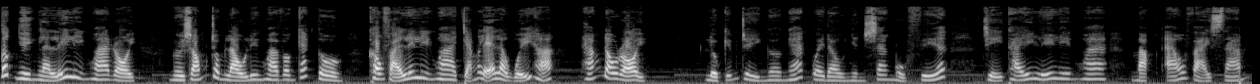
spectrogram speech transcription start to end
Tất nhiên là Lý Liên Hoa rồi, người sống trong lầu Liên Hoa Vân Cát Tường, không phải Lý Liên Hoa chẳng lẽ là quỷ hả? Hắn đâu rồi? Lục Kiếm Trì ngơ ngác quay đầu nhìn sang một phía, chỉ thấy Lý Liên Hoa mặc áo vải xám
